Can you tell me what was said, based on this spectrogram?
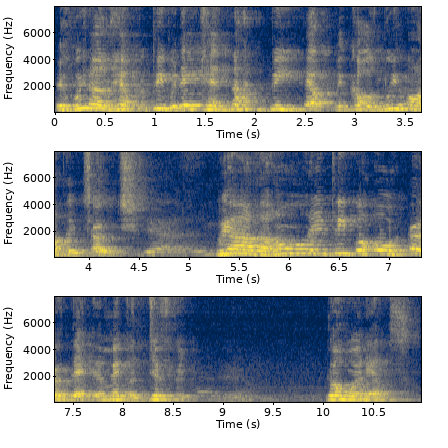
if we don't help the people, they cannot be helped because we are the church. We are the only people on earth that can make a difference. No one else.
